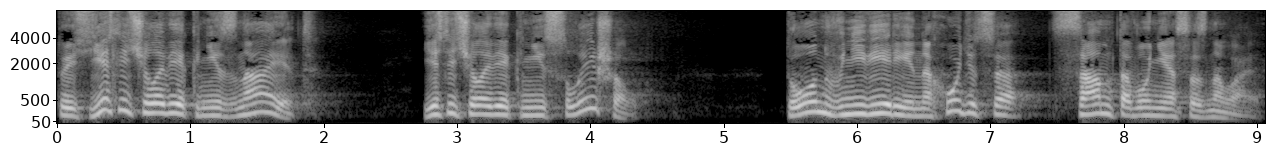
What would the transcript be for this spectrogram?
То есть, если человек не знает, если человек не слышал, то он в неверии находится, сам того не осознавая.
